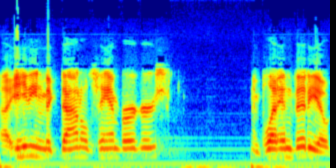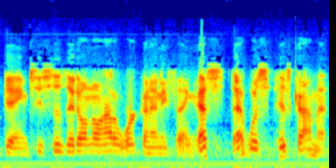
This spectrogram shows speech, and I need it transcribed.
uh, eating McDonald's hamburgers, and playing video games." He says they don't know how to work on anything. That's that was his comment.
